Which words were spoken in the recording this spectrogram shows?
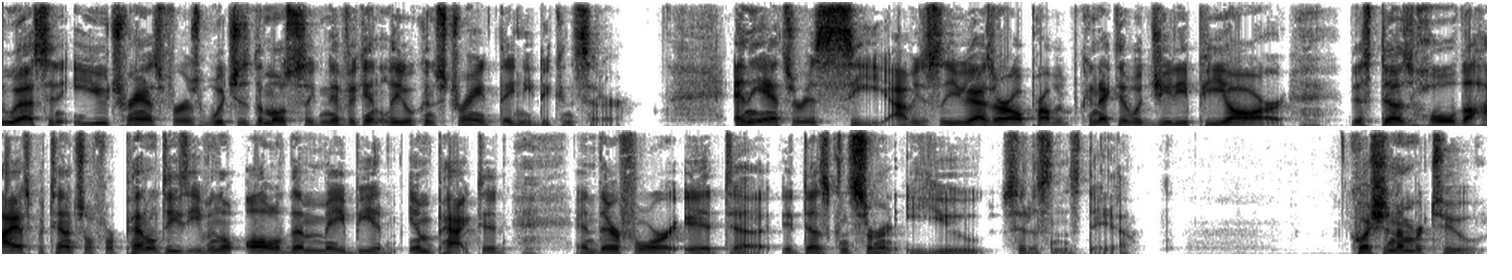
US and EU transfers, which is the most significant legal constraint they need to consider? And the answer is C. Obviously, you guys are all probably connected with GDPR. This does hold the highest potential for penalties, even though all of them may be impacted, and therefore it uh, it does concern EU citizens' data. Question number two.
